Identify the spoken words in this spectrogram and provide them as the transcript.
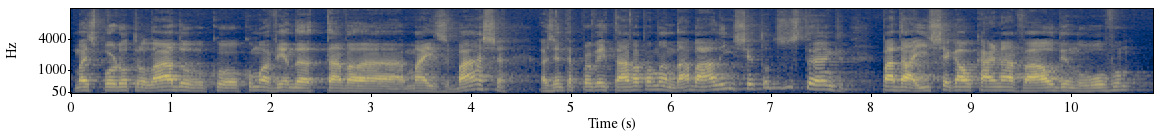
mas por outro lado, como a venda estava mais baixa, a gente aproveitava para mandar bala e encher todos os tanques, para daí chegar o carnaval de novo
